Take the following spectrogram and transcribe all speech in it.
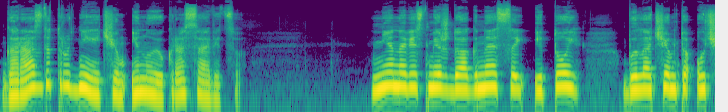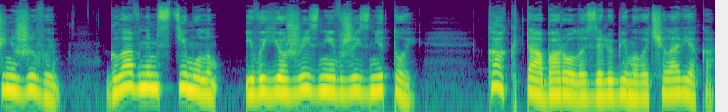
гораздо труднее, чем иную красавицу. Ненависть между Агнесой и той была чем-то очень живым, главным стимулом и в ее жизни, и в жизни той. Как та боролась за любимого человека?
